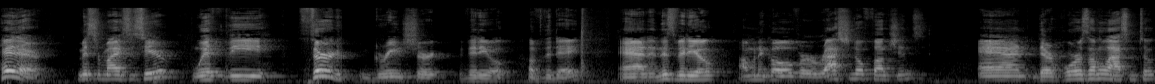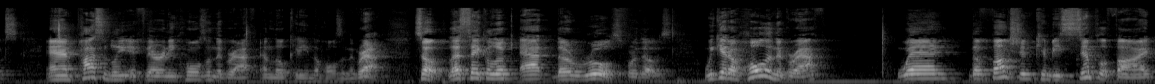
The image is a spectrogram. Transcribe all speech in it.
Hey there, Mr. Maestas here with the third green shirt video of the day. And in this video, I'm going to go over rational functions and their horizontal asymptotes and possibly if there are any holes in the graph and locating the holes in the graph. So let's take a look at the rules for those. We get a hole in the graph when the function can be simplified,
